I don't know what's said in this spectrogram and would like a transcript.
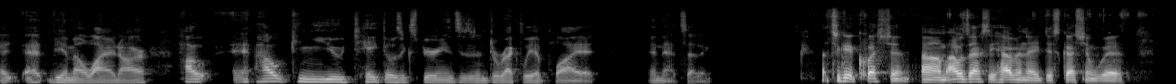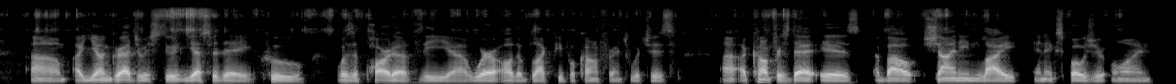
at, at VML Y&R, how eh, how can you take those experiences and directly apply it in that setting? That's a good question. Um, I was actually having a discussion with um, a young graduate student yesterday who was a part of the uh, Where Are All the Black People conference, which is uh, a conference that is about shining light and exposure on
